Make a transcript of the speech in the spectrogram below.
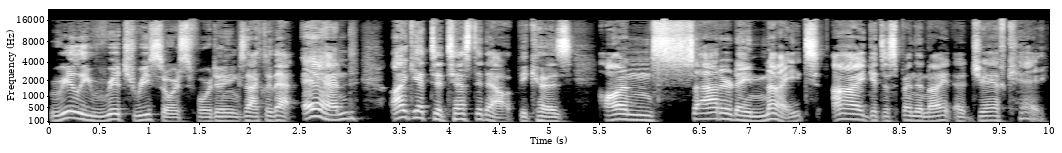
really rich resource for doing exactly that. And I get to test it out because on Saturday night, I get to spend the night at JFK.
